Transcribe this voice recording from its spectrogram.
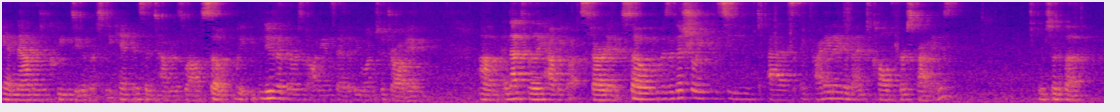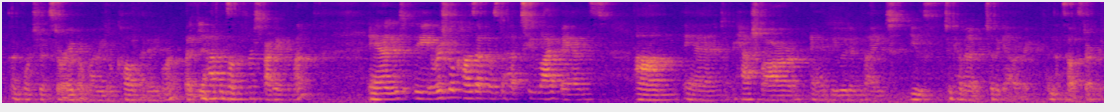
and now there's a Queen's University campus in town as well. So we knew that there was an audience there that we wanted to draw in. Um, and that's really how we got started. So it was initially conceived as a Friday night event called First Fridays. There's sort of a unfortunate story about why we don't call it that anymore, but it happens on the first Friday of the month. And the original concept was to have two live bands um, and a cash bar, and we would invite youth to come out to the gallery, and that's how it started.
